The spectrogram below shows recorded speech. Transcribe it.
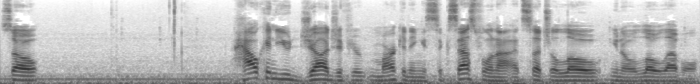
So how can you judge if your marketing is successful or not at such a low you know low level?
